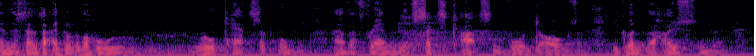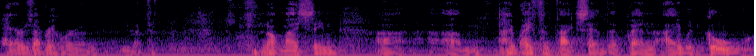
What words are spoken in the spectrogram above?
in the sense that I don't have a whole row of pets at home. I have a friend and they have six cats and four dogs, and you go into the house and the hair's everywhere, and you know, just not my scene. Uh, um, my wife, in fact, said that when I would go,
